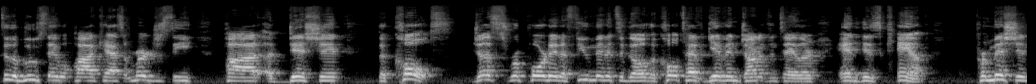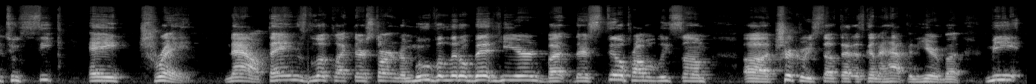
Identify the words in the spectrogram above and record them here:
to the Blue Stable Podcast Emergency Pod Edition. The Colts just reported a few minutes ago the Colts have given Jonathan Taylor and his camp permission to seek a trade. Now, things look like they're starting to move a little bit here, but there's still probably some uh, trickery stuff that is going to happen here. But me,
